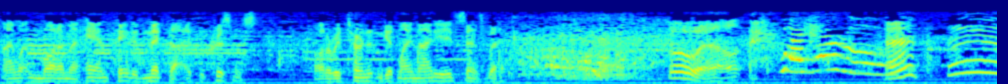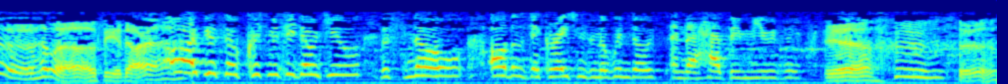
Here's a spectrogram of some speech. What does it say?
I went and bought him a hand painted necktie for Christmas. Ought to return it and get my 98 cents back. Oh, well. Why, Harold! Huh? Oh, hello, Theodora. Oh, I feel so Christmassy, don't you? The snow, all those decorations in the windows, and the happy music. Yeah.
